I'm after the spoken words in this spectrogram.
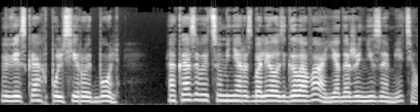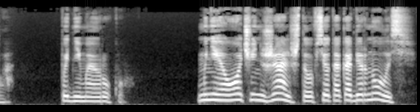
В висках пульсирует боль. Оказывается, у меня разболелась голова, я даже не заметила. поднимаю руку. Мне очень жаль, что все так обернулось,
